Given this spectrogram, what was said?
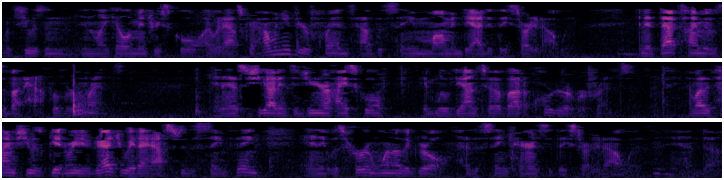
when she was in in like elementary school, I would ask her, "How many of your friends have the same mom and dad that they started out with?" And at that time, it was about half of her friends. And as she got into junior high school, it moved down to about a quarter of her friends. And by the time she was getting ready to graduate, I asked her the same thing, and it was her and one other girl had the same parents that they started out with. And uh,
